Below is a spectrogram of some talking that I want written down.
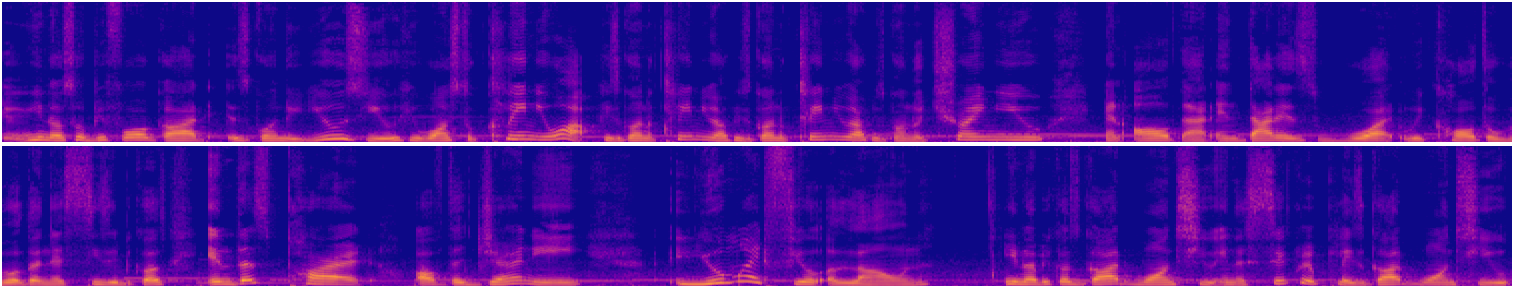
you know, so before God is going to use you, He wants to clean you up. He's going to clean you up. He's going to clean you up. He's going to train you and all that. And that is what we call the wilderness season because in this part of the journey, you might feel alone you know because god wants you in a secret place. God wants you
